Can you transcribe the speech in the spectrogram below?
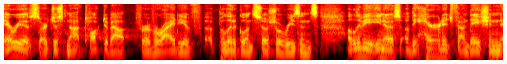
areas are just not talked about for a variety of uh, political and social reasons. Olivia Enos of the Heritage Foundation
